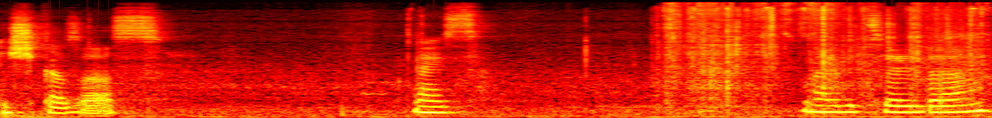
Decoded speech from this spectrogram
İş kazası. Neyse. Bunları bitirdim.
